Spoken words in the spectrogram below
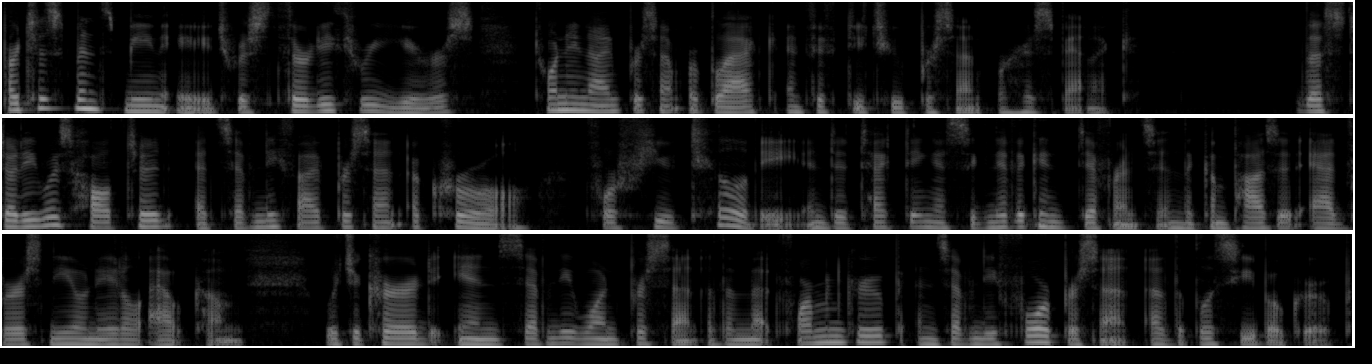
Participants' mean age was 33 years, 29% were black, and 52% were Hispanic. The study was halted at 75% accrual for futility in detecting a significant difference in the composite adverse neonatal outcome, which occurred in 71% of the metformin group and 74% of the placebo group.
